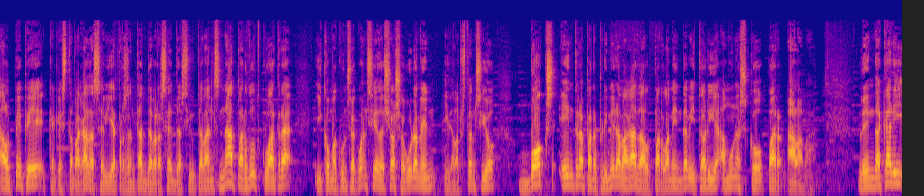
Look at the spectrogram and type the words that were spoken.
el PP, que aquesta vegada s'havia presentat de bracet de Ciutadans, n'ha perdut quatre i com a conseqüència d'això segurament, i de l'abstenció, Vox entra per primera vegada al Parlament de Vitoria amb un escó per Àlava. L'endacari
